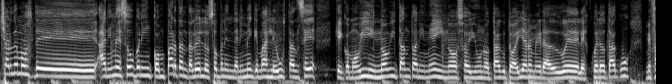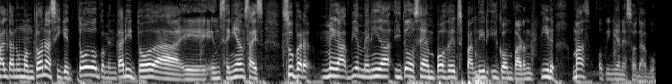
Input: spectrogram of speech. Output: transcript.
charlemos de animes opening, compartan tal vez los openings de anime que más les gustan. Sé que como vi, no vi tanto anime y no soy un otaku, todavía no me gradué de la escuela otaku, me faltan un montón, así que todo comentario y toda eh, enseñanza es súper mega bienvenida y todo sea en pos de expandir y compartir más opiniones otaku.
